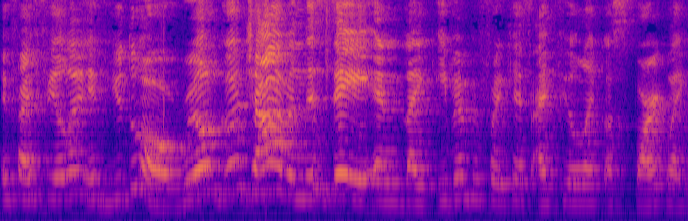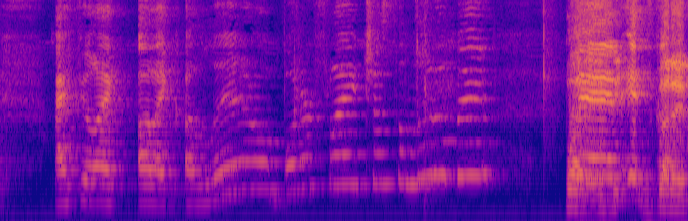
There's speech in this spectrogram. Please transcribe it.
If I feel it, if you do a real good job in this date, and like even before you kiss, I feel like a spark. Like I feel like a, like a little butterfly, just a little bit. But Then if you, it's but good.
